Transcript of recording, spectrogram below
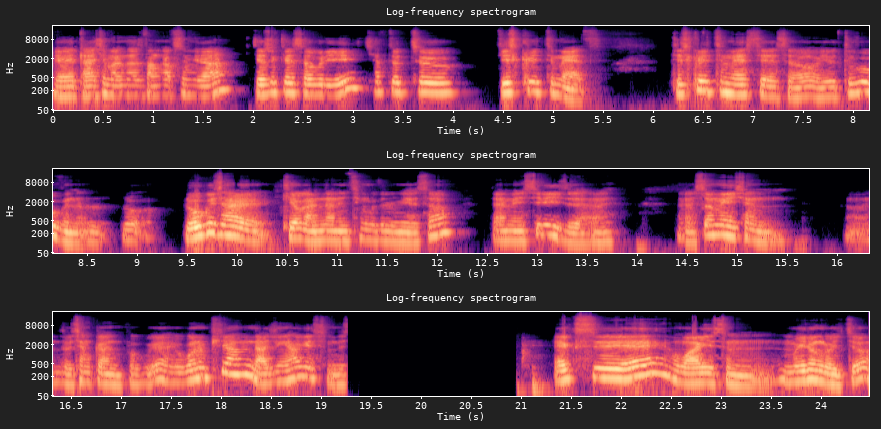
네, 다시 만나서 반갑습니다. 계속해서 우리 챕터 2 Discrete Math. Discrete Math에서 이 두 부분을 로, 로그 잘 기억 안 나는 친구들을 위해서 그 다음에 시리즈, 어, 서메이션도 잠깐 보고요. 요거는 필요하면 나중에 하겠습니다. X의 y승 뭐 이런 거 있죠.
